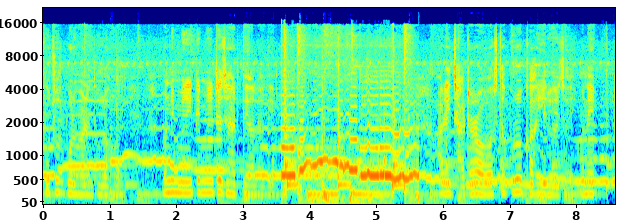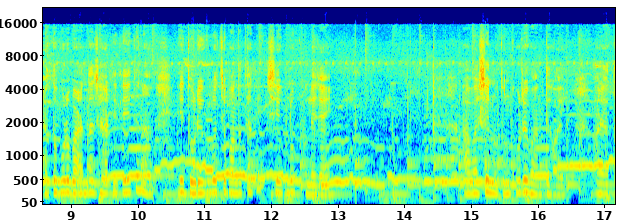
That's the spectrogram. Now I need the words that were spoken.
প্রচুর পরিমাণে ধুলো হয় মানে মিনিটে মিনিটে ঝাড় দেওয়া লাগে। আর এই ঝাঁটার অবস্থা পুরো কাহিল হয়ে যায়। মানে এত বড় বারান্দা ঝাড় দিতে দিতে না, এই দড়িগুলো যে বাঁধা থাকে, সেগুলো খুলে যায়। আবার সে নতুন করে বাঁধতে হয়। আর এত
